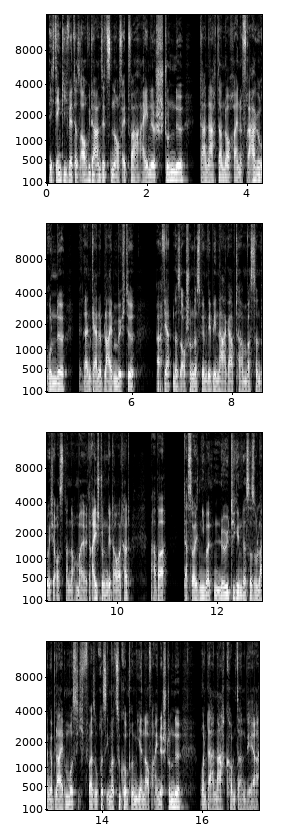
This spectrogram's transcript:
Ich denke, ich werde das auch wieder ansetzen auf etwa eine Stunde. Danach dann noch eine Fragerunde, wer dann gerne bleiben möchte. Ach, wir hatten das auch schon, dass wir ein Webinar gehabt haben, was dann durchaus dann nochmal drei Stunden gedauert hat. Aber das soll niemanden nötigen, dass er so lange bleiben muss. Ich versuche es immer zu komprimieren auf eine Stunde und danach kommt dann der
